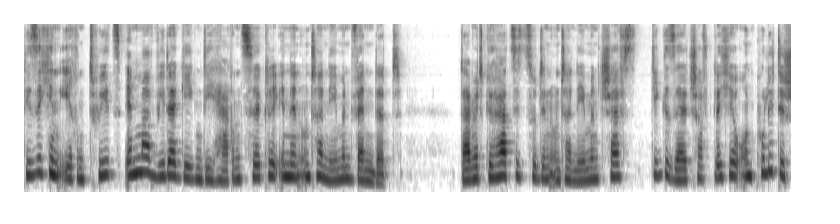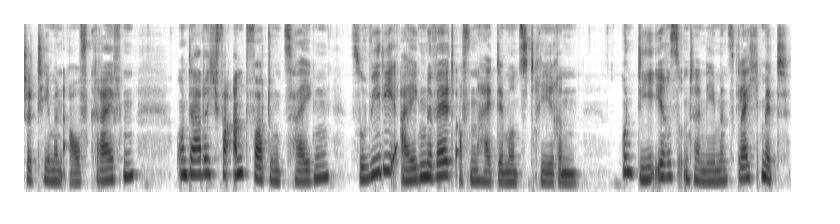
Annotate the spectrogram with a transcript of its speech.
die sich in ihren Tweets immer wieder gegen die Herrenzirkel in den Unternehmen wendet – damit gehört sie zu den Unternehmenschefs, die gesellschaftliche und politische Themen aufgreifen und dadurch Verantwortung zeigen sowie die eigene Weltoffenheit demonstrieren und die ihres Unternehmens gleich mit.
